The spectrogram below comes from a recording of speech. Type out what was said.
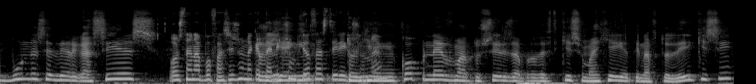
μπουν σε διεργασίες ώστε να αποφασίσουν να καταλήξουν ποιο θα στηρίξουν. Το γενικό πνεύμα του ΣΥΡΙΖΑ Προοδευτικής Συμμαχίας για την Αυτοδιοίκηση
